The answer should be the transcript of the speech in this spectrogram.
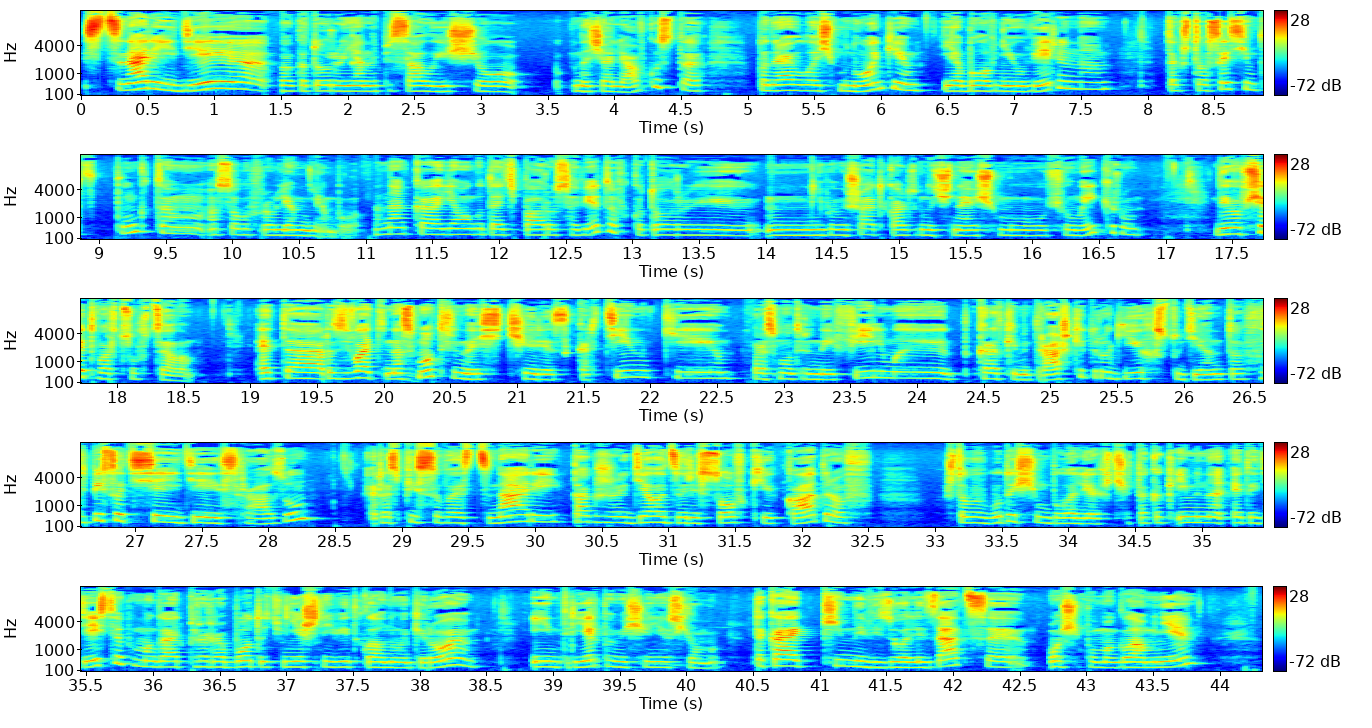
Сценарий идея, которую я написала еще в начале августа, понравилась многим, я была в ней уверена, так что с этим пунктом особых проблем не было. Однако я могу дать пару советов, которые не помешают каждому начинающему филмейкеру, да и вообще творцу в целом. Это развивать насмотренность через картинки, просмотренные фильмы, короткометражки других студентов. Записывать все идеи сразу, расписывая сценарий, также делать зарисовки кадров, чтобы в будущем было легче, так как именно это действие помогает проработать внешний вид главного героя и интерьер помещения съемок. Такая киновизуализация очень помогла мне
